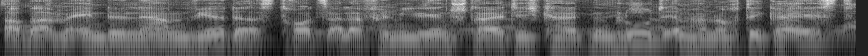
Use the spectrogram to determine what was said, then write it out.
Aber am Ende lernen wir, dass trotz aller Familienstreitigkeiten Blut immer noch dicker ist.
